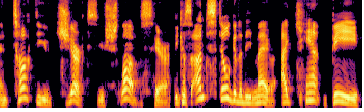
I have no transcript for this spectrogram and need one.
and talk to you jerks, you schlubs here, because I'm still going to be mayor. I can't be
